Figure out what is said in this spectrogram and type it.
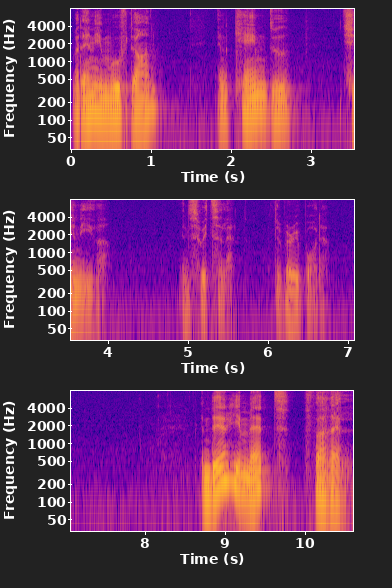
But then he moved on and came to Geneva in Switzerland. the very border. And there he met Farel,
